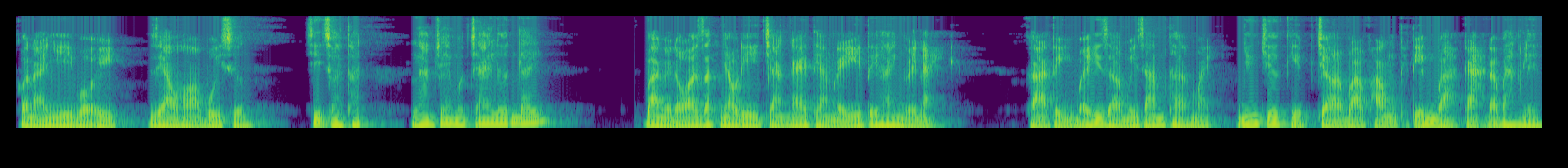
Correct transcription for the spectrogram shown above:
Còn ai nhi vội Dèo hò vui sướng. Chị giỏi thật, Làm cho em một chai lớn đấy. Ba người đó dắt nhau đi chẳng nghe thèm để ý tới hai người này. Khả tình bấy giờ mới dám thở mạnh, Nhưng chưa kịp trở vào phòng Thì tiếng bà cả đã vang lên.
